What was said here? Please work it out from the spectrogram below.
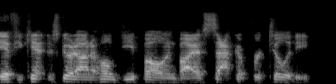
if you can't just go down to Home Depot and buy a sack of fertility?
